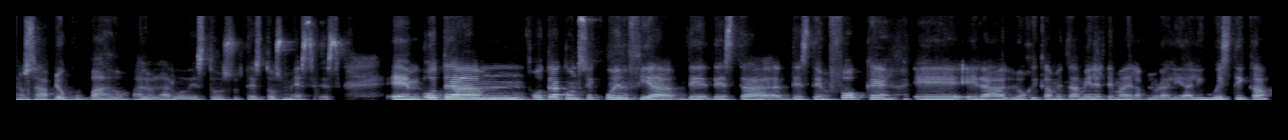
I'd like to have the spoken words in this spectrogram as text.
nos ha preocupado a lo largo de estos meses. Em, otra, mm, otra, consecuencia de, esta, de este enfoque eh, era, lógicamente, también el tema de la pluralidad lingüística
